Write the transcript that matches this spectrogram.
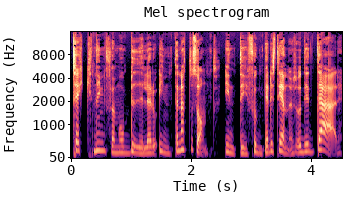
täckning för mobiler och internet och sånt inte funkar i stenhus. Och det är där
